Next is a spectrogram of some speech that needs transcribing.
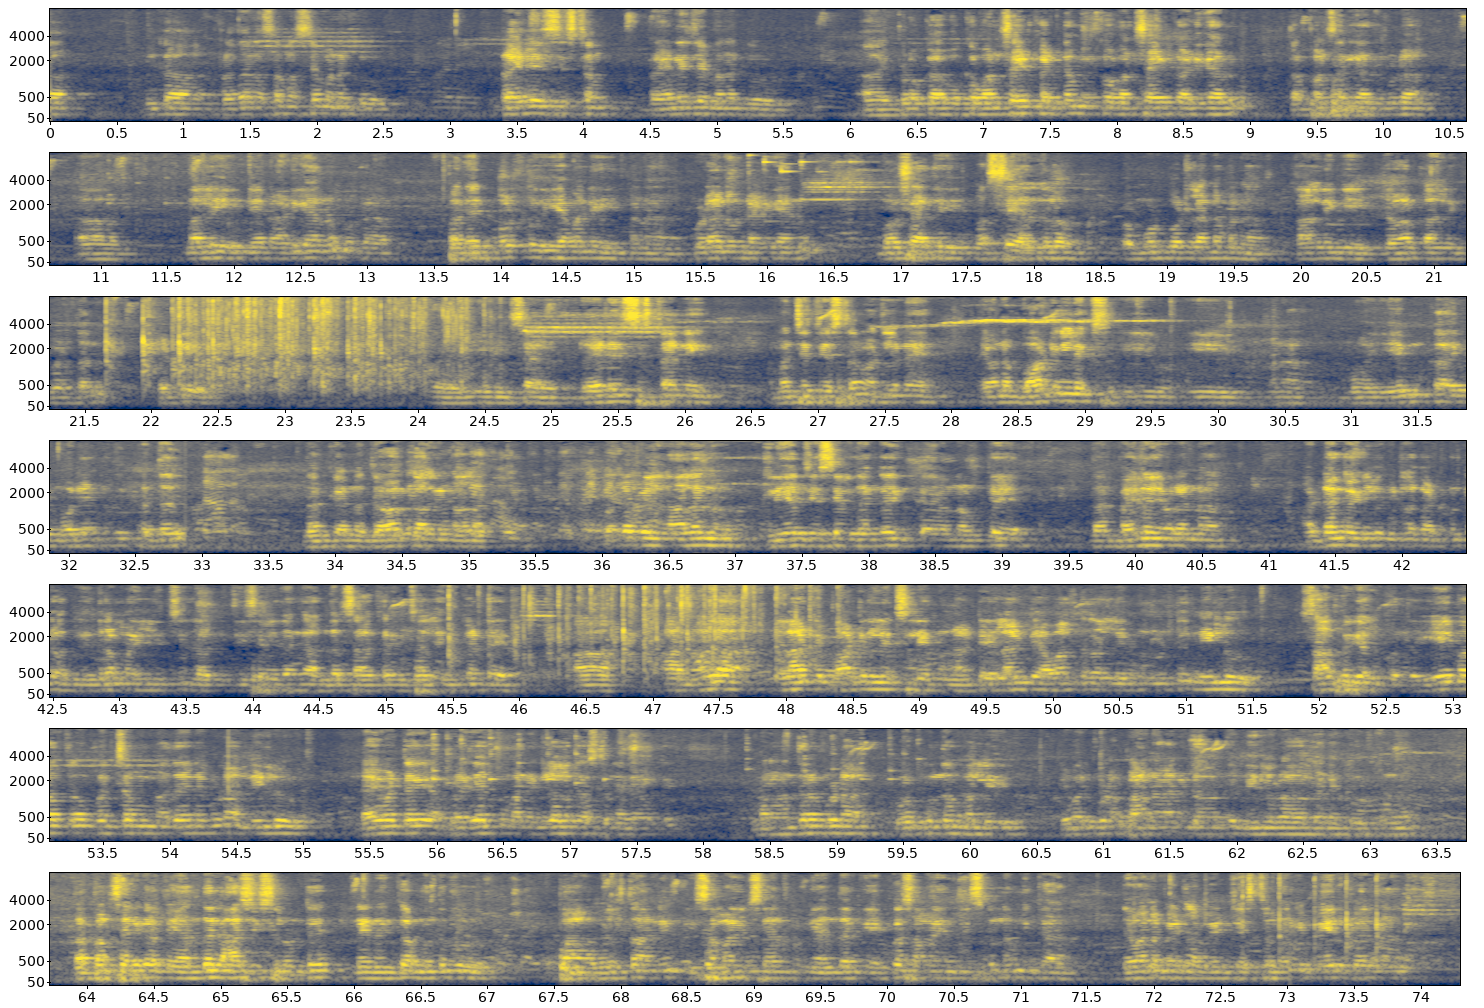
ఇంకా ప్రధాన సమస్య మనకు డ్రైనేజ్ సిస్టమ్ డ్రైనేజే మనకు ఇప్పుడు ఒక ఒక వన్ సైడ్ కట్టినాం ఇంకో వన్ సైడ్ అడిగారు. తప్పనిసరిగా అది కూడా మళ్ళీ నేను అడిగాను. ఒక పదిహేను కోట్లు ఇవ్వమని మన గుడా నుండి అడిగాను. బహుశా అది వస్తే అందులో ఒక మూడు కోట్లన్నా మన కాలనీకి జవహర్ కాలనీకి పెడతాను. పెట్టి ఈ డ్రైనేజ్ సిస్టాన్ని మంచిగా చేస్తాం. అట్లనే ఏమైనా బాటిల్ నెక్స్ ఈ ఈ మన మో- ఏం పెద్దది. దానికైనా ఏమైనా నాలుగు కాలనీ నాలను క్లియర్ చేసే విధంగా ఇంకా ఏమైనా ఉంటే దానిపైన ఎవరైనా అడ్డంగా ఇల్లు ఇట్లా కట్టుకుంటే ఒక ఇంద్రమ్మ ఇల్లు ఇచ్చి దాన్ని తీసే విధంగా అందరు సహకరించాలి. ఎందుకంటే ఆ నాల ఎలాంటి బాటిల్ నెక్స్ లేకుండా అంటే ఎలాంటి అవాంతరాలు లేకుండా ఉంటే నీళ్ళు సాఫీగా వెళ్ళిపోతాయి. ఏ మాత్రం కొంచెం అదైనా కూడా నీళ్ళు డైవర్ట్ అయ్యి ఆ ప్రజలకు మన ఇళ్ళలోకి వస్తున్నాయి కాబట్టి మనం అందరం కూడా కోరుకుందాం. మళ్ళీ ఎవరికి కూడా ప్రాణహాని రావద్దు నీళ్ళు రావద్దని కోరుకుందాం. తప్పనిసరిగా మీ అందరి ఆశీస్సులు ఉంటే నేను ఇంకా ముందుకు వెళ్తాను. వెళ్తానని ఈ సమయం ఇచ్చినందుకు మీ అందరికి ఎక్కువ సమయం తీసుకున్నాం ఇంకా దేవాలపేటలో వెయిట్ చేస్తున్నాం ఈ పేరు పేరున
